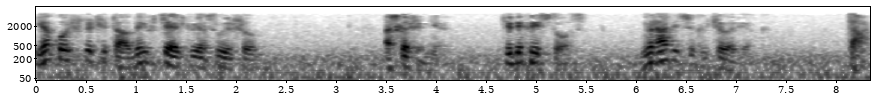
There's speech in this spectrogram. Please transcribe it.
я кое-что читал, да и в церкви я слышал. А скажи мне, тебе Христос нравится как человек? Да.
